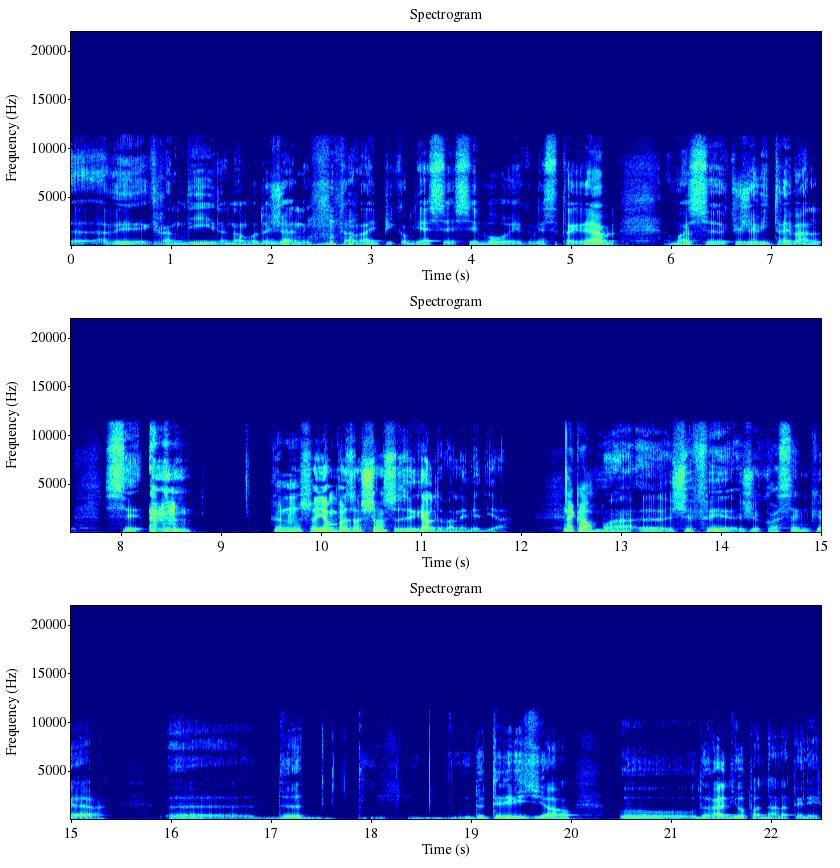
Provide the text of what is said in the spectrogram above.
euh, avait grandi, le nombre de jeunes qui travaillent, puis combien c'est beau et combien c'est agréable. Moi, ce que je vis très mal, c'est que nous ne soyons pas à chances égales devant les médias. D'accord. Moi, euh, j'ai fait, je crois, 5 heures de, de télévision ou, de radio pendant la télé,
